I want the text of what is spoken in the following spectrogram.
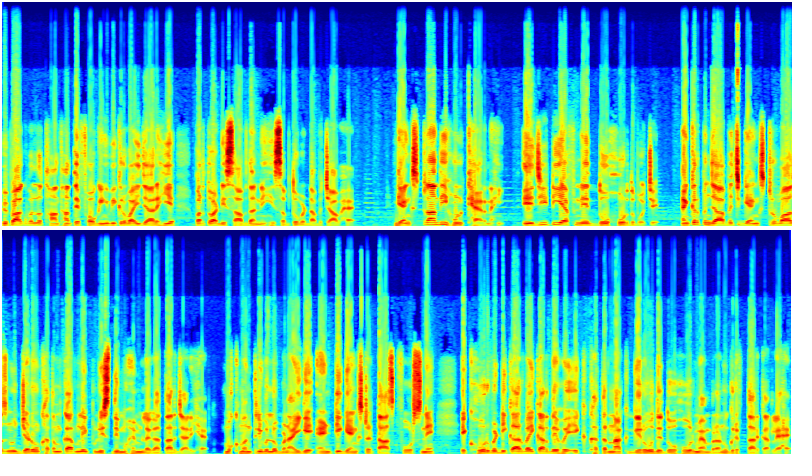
ਵਿਭਾਗ ਵੱਲੋਂ ਥਾਂ-ਥਾਂ ਤੇ ਫੌਗਿੰਗ ਵੀ ਕਰਵਾਈ ਜਾ ਰਹੀ ਹੈ, ਪਰ ਤੁਹਾਡੀ ਸਾਵਧਾਨੀ ਹੀ ਸਭ ਤੋਂ ਵੱਡਾ ਬਚਾਅ ਹੈ। ਗੈਂਗਸਟਰਾਂ ਦੀ ਹੁਣ ਖੈਰ ਨਹੀਂ। AGTF ਨੇ ਦੋ ਹੋਰ ਦਬੋਚੇ। ਐਂਕਰ ਪੰਜਾਬ ਵਿੱਚ ਗੈਂਗਸਟਰਵਾਜ਼ ਨੂੰ ਜੜੋਂ ਖਤਮ ਕਰਨ ਲਈ ਪੁਲਿਸ ਦੀ ਮੁਹਿੰਮ ਲਗਾਤਾਰ ਜਾਰੀ ਹੈ। ਮੁੱਖ ਮੰਤਰੀ ਵੱਲੋਂ ਬਣਾਈ ਗਈ ਐਂਟੀ ਗੈਂਗਸਟਰ ਟਾਸਕ ਫੋਰਸ ਨੇ ਇੱਕ ਹੋਰ ਵੱਡੀ ਕਾਰਵਾਈ ਕਰਦੇ ਹੋਏ ਇੱਕ ਖਤਰਨਾਕ ਗਿਰੋਹ ਦੇ ਦੋ ਹੋਰ ਮੈਂਬਰਾਂ ਨੂੰ ਗ੍ਰਿਫਤਾਰ ਕਰ ਲਿਆ ਹੈ।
